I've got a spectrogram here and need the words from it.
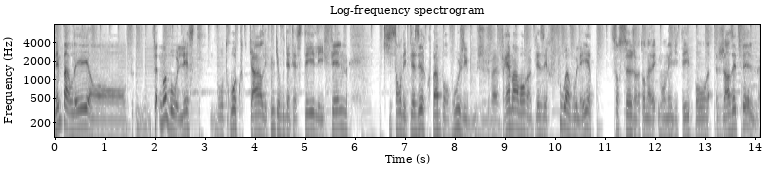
Venez me parler, faites-moi vos listes, vos trois coups de cœur, les films que vous détestez, les films qui sont des plaisirs coupables pour vous. Je vais vraiment avoir un plaisir fou à vous lire. Sur ce, je retourne avec mon invité pour Jaser de films.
